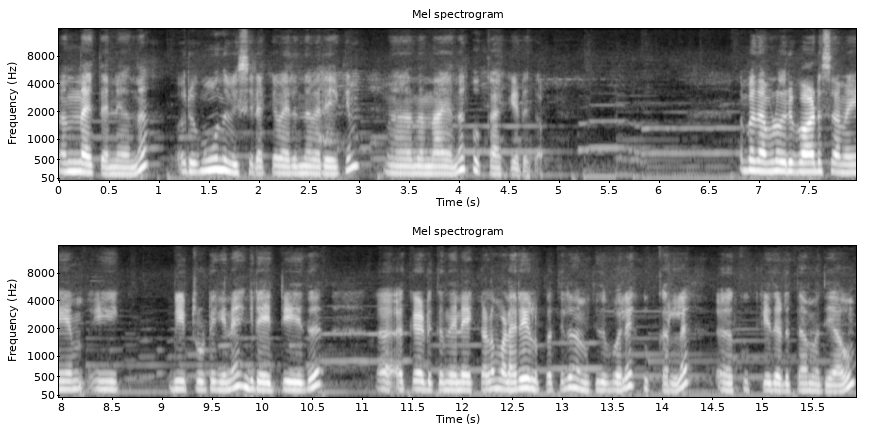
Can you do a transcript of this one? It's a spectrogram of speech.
നന്നായി തന്നെ ഒന്ന് ഒരു മൂന്ന് വിസിലൊക്കെ വരുന്നവരേക്കും നന്നായി ഒന്ന് കുക്കാക്കി എടുക്കാം. അപ്പോൾ നമ്മൾ ഒരുപാട് സമയം ഈ ബീട്രൂട്ട് ഇങ്ങനെ ഗ്രേറ്റ് ചെയ്ത് ഒക്കെ എടുക്കുന്നതിനേക്കാളും വളരെ എളുപ്പത്തിൽ നമുക്കിതുപോലെ കുക്കറിൽ കുക്ക് ചെയ്തെടുത്താൽ മതിയാവും.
